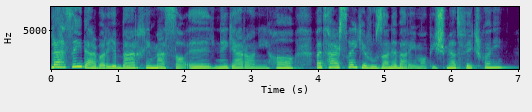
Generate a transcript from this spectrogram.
لحظه ای درباره برخی مسائل، نگرانی ها و ترس هایی که روزانه برای ما پیش میاد فکر کنین.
